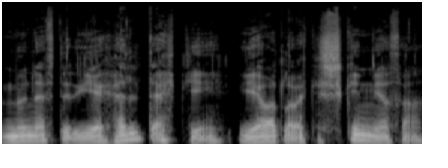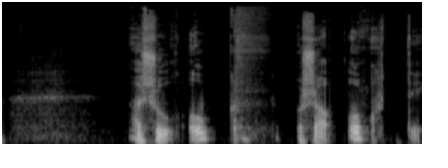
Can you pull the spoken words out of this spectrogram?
mun eftir. Ég held ekki, ég hef allavega ekki skinnja það að svo ógn og svo ótti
